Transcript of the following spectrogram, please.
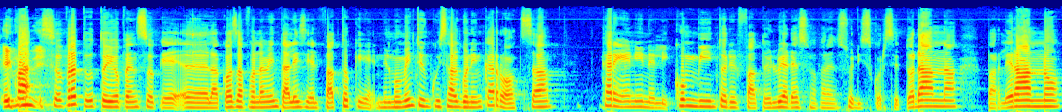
E Ma quindi... soprattutto io penso che eh, la cosa fondamentale sia il fatto che nel momento in cui salgono in carrozza Karenin è lì convinto del fatto che lui adesso farà il suo discorsetto ad Anna, parleranno,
